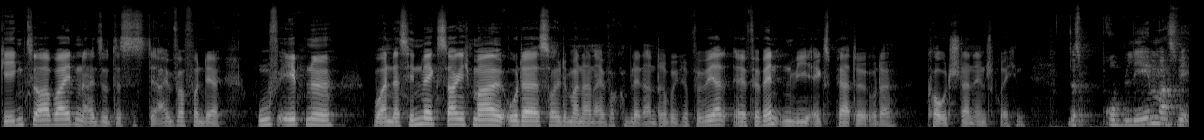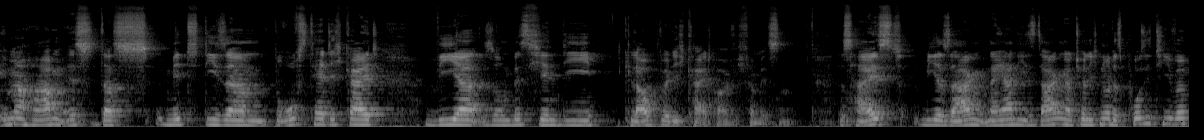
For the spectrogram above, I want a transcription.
gegenzuarbeiten? Also, das ist einfach von der Rufebene, woanders hinwächst, sage ich mal, oder sollte man dann einfach komplett andere Begriffe äh, verwenden, wie Experte oder Coach dann entsprechend? Das Problem, was wir immer haben, ist, dass mit dieser Berufstätigkeit wir so ein bisschen die Glaubwürdigkeit häufig vermissen. Das heißt, wir sagen, naja, die sagen natürlich nur das Positive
